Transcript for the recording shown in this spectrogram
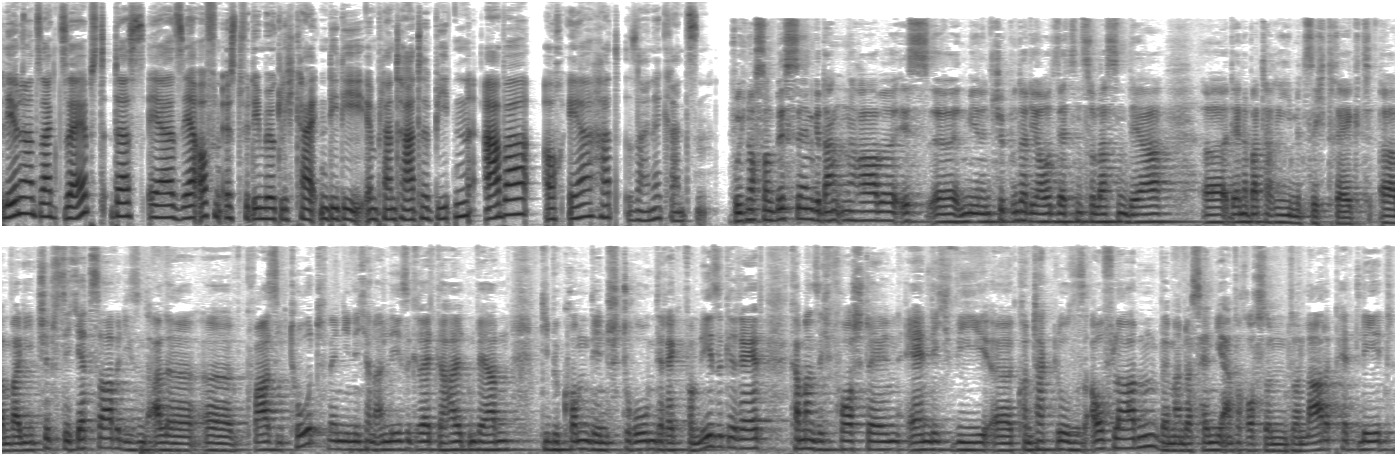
Leonard sagt selbst, dass er sehr offen ist für die Möglichkeiten, die die Implantate bieten, aber auch er hat seine Grenzen. Wo ich noch so ein bisschen Gedanken habe, ist, äh, mir einen Chip unter die Haut setzen zu lassen, der, äh, der eine Batterie mit sich trägt. Ähm, weil die Chips, die ich jetzt habe, die sind alle äh, quasi tot, wenn die nicht an ein Lesegerät gehalten werden. Die bekommen den Strom direkt vom Lesegerät. Kann man sich vorstellen, ähnlich wie äh, kontaktloses Aufladen, wenn man das Handy einfach auf so ein, so ein Ladepad lädt,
